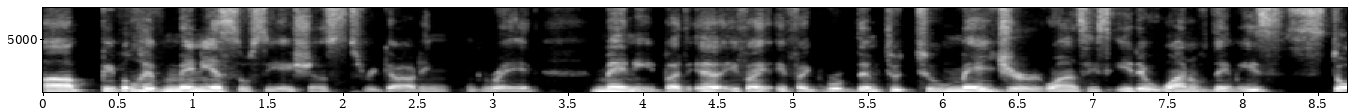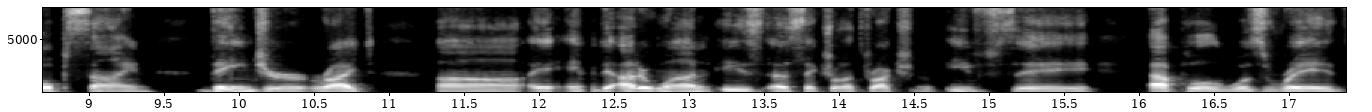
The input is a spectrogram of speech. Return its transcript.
uh, people have many associations regarding red, many. But uh, if I if I group them to two major ones, is either one of them is stop sign, danger, right? Uh, and the other one is uh, sexual attraction. If the apple was red,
